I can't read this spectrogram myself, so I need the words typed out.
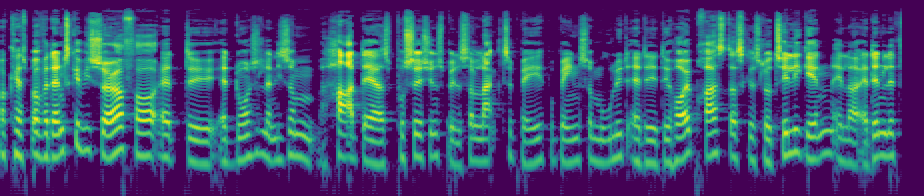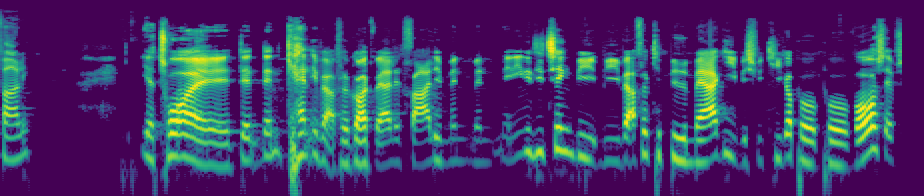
Og Kasper, hvordan skal vi sørge for, at, øh, at Nordsjælland ligesom har deres possession-spil så langt tilbage på banen som muligt? Er det det høje pres, der skal slå til igen, eller er den lidt farlig? Jeg tror, øh, den, den kan i hvert fald godt være lidt farlig, men, men, men en af de ting, vi, vi i hvert fald kan bide mærke i, hvis vi kigger på, på vores FC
